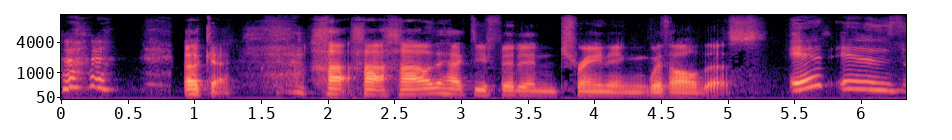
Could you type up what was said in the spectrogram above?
okay, how, how how the heck do you fit in training with all this? it is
